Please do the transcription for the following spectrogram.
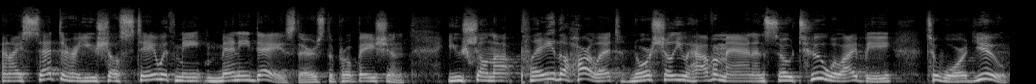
And I said to her, You shall stay with me many days. There's the probation. You shall not play the harlot, nor shall you have a man, and so too will I be toward you.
